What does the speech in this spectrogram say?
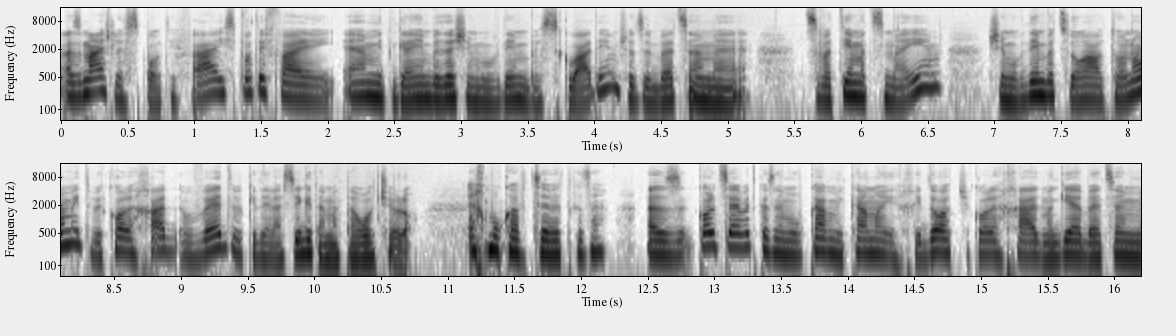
אז מה יש לספוטיפיי? ספוטיפיי הם מתגאים בזה שהם עובדים בסקואדים, שזה בעצם uh, צוותים עצמאיים שהם עובדים בצורה אוטונומית וכל אחד עובד כדי להשיג את המטרות שלו. איך מורכב צוות כזה? אז כל צוות כזה מורכב מכמה יחידות שכל אחד מגיע בעצם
